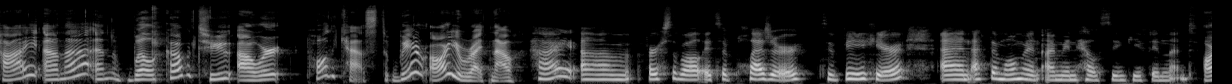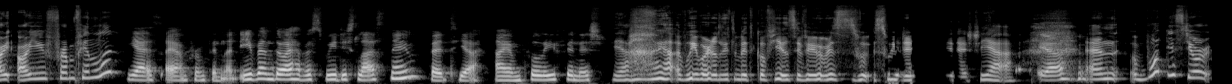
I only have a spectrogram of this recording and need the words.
Hi, Anna, and welcome to our podcast. Where are you right now? Hi. Um, first of all, it's a pleasure to be here. And at the moment, I'm in Helsinki, Finland. Are, are you from Finland? Yes, I am from Finland, even though I have a Swedish last name. But yeah, I am fully Finnish. Yeah, yeah we were a little bit confused if you were Swedish Swedish, yeah. Yeah. And what is your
